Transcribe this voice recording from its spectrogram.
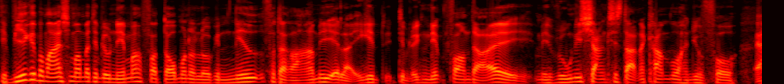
det virkede på mig som om, at det blev nemmere for Dortmund at lukke ned for Darami, eller ikke, det blev ikke nemt for ham. Der er øh, med Rooney chance i starten af kampen, hvor han jo får ja.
